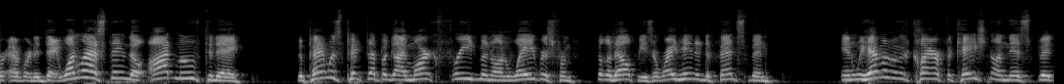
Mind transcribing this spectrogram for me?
forever and a day. One last thing though, odd move today. The Penguins picked up a guy, Mark Friedman, on waivers from Philadelphia. He's a right-handed defenseman, and we haven't got a clarification on this, but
